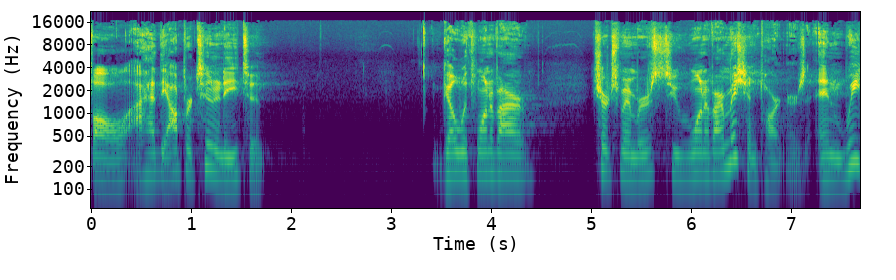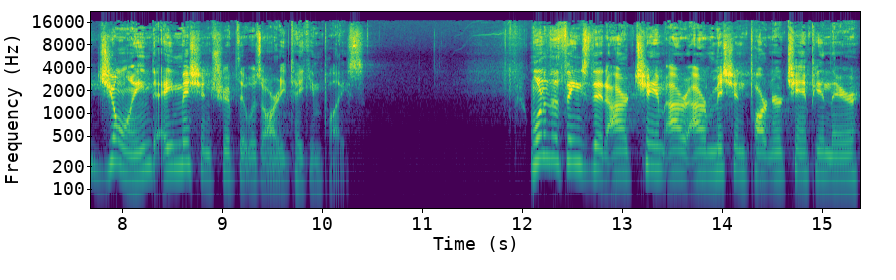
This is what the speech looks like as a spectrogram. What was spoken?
fall, I had the opportunity to go with one of our church members to one of our mission partners, and we joined a mission trip that was already taking place. One of the things that our, champ, our, our mission partner, champion there,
